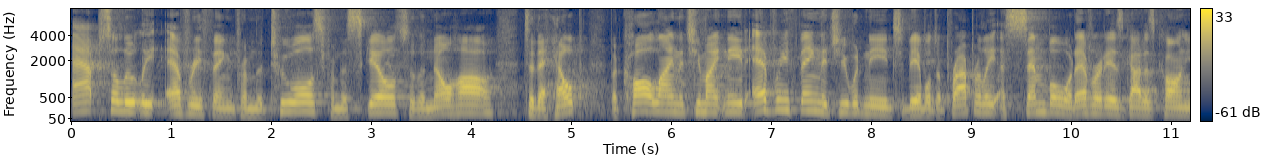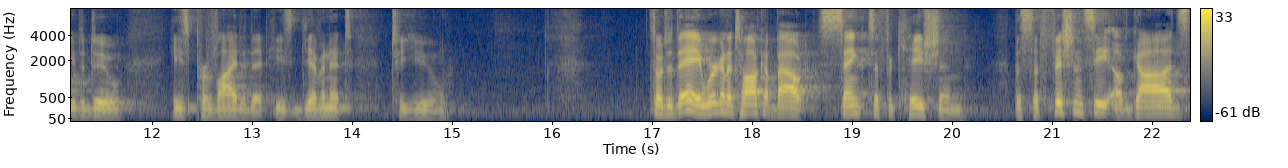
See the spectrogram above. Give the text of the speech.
Absolutely everything from the tools, from the skills, to the know how, to the help, the call line that you might need, everything that you would need to be able to properly assemble whatever it is God is calling you to do, He's provided it, He's given it to you. So today we're going to talk about sanctification, the sufficiency of God's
